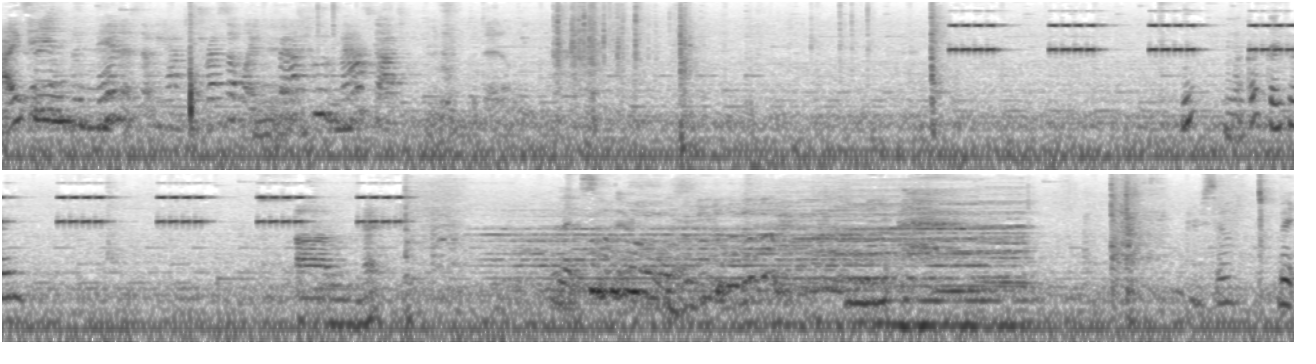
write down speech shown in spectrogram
icing. bananas that we have to dress up like fast food mascots. Put that on. Hmm, My cupcake so. But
